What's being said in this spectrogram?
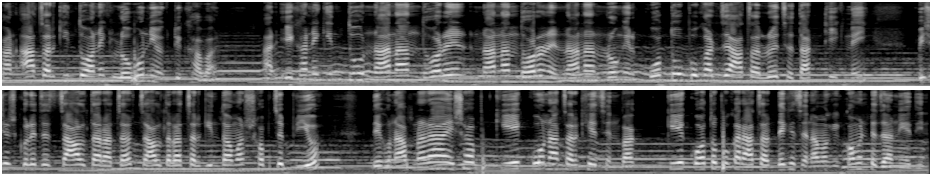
কারণ আচার কিন্তু অনেক লোভনীয় একটি খাবার। আর এখানে কিন্তু নানান ধরনের নানান ধরনের, নানান রঙের কত প্রকার যে আচার রয়েছে তার ঠিক নেই। বিশেষ করে যে চালতার আচার চালতার আচার কিন্তু আমার সবচেয়ে প্রিয়। দেখুন, আপনারা এসব কে কোন আচার খেয়েছেন বা কে কত প্রকার আচার দেখেছেন আমাকে কমেন্টে জানিয়ে দিন।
